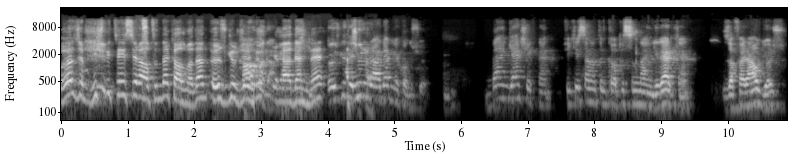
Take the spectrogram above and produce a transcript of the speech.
Uraz'cığım hiçbir tesir altında kalmadan özgürce Kalmadan. hür iradenle Özgür ve hür irademle konuşuyorum. Ben gerçekten fikir sanatın kapısından girerken Zafer Algöz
